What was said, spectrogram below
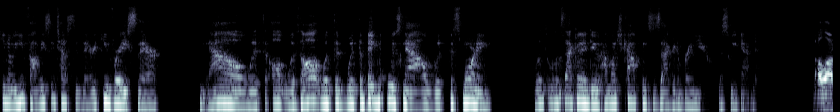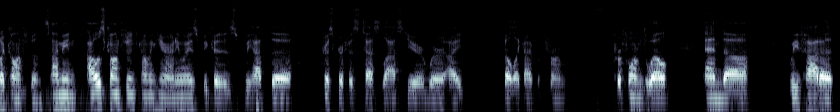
you know you've obviously tested there, you've raced there. Now with all with all with the with the big news now with this morning, what, what's that going to do? How much confidence is that going to bring you this weekend? A lot of confidence. I mean, I was confident coming here anyways because we had the Chris Griffis test last year where I felt like I performed performed well, and uh, we've had a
